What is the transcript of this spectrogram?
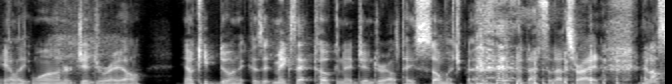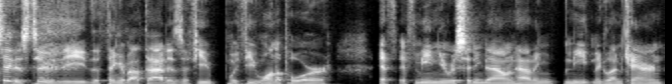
ale eight one or ginger ale, you know, keep doing it because it makes that coconut ginger ale taste so much better. that's that's right. And I'll say this too: the the thing about that is if you if you want to pour, if if me and you were sitting down and having neat in a Glencairn,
